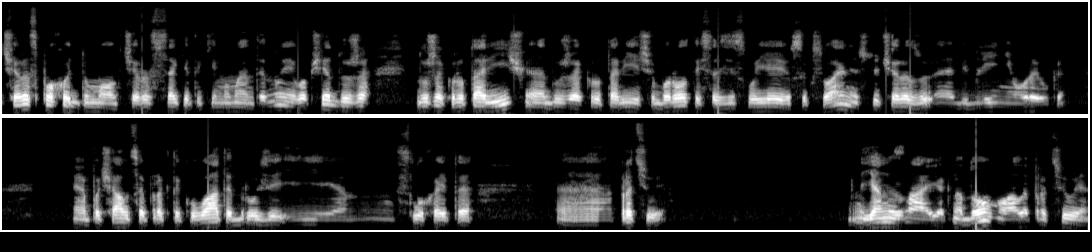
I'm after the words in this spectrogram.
Через похоть думок, через всякі такі моменти. Ну і взагалі дуже, дуже крута річ, е, дуже крута річ боротися зі своєю сексуальністю через е, біблійні уривки. Е, Почав це практикувати, друзі, і слухайте, е, працює. Я не знаю, як надовго, але працює.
